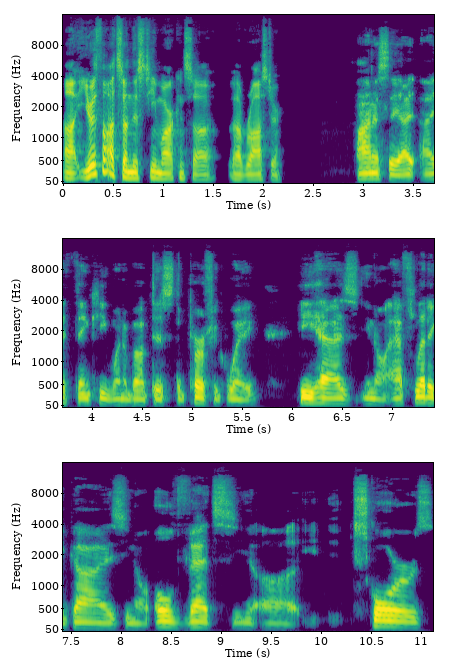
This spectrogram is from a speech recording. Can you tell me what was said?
Uh, your thoughts on this team Arkansas uh, roster? Honestly, I, I think he went about this the perfect way. He has, you know, athletic guys, you know, old vets, uh, scorers,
